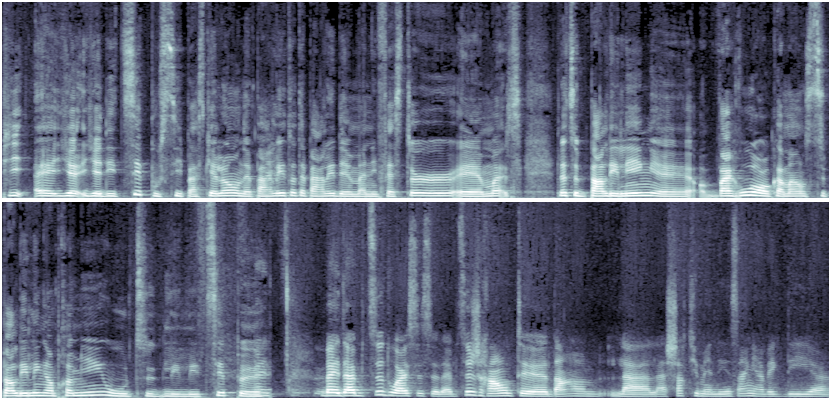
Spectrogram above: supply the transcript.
Puis, euh, il y, a, il y a des types aussi, parce que là, on a parlé, toi, t'as parlé de manifesteur. euh, moi, là, tu parles des lignes. euh, vers où on commence? Tu parles des lignes en premier ou tu, les, les types? euh, Ben, Ben, d'habitude, ouais, c'est ça. D'habitude, je rentre euh, dans la, la charte Human Design avec des, euh,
